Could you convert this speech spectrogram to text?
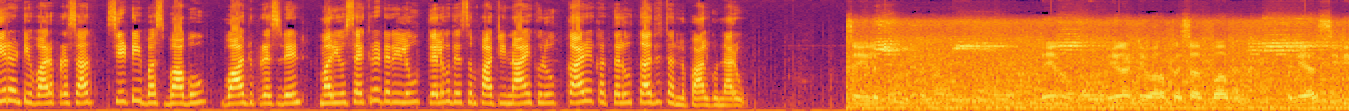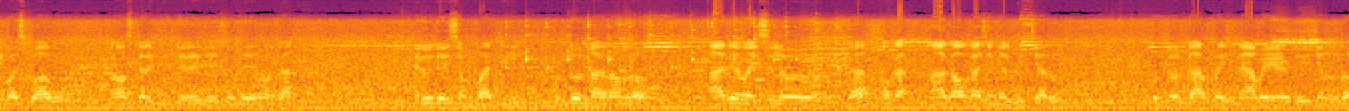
Eranti Varaprasad city bus Babu ward president మరియు సెక్రటరీలు తెలుగుదేశం పార్టీ నాయకులు కార్యకర్తలు తదితరులు పాల్గొన్నారు. నేను ఈరంటి వరప్రసాద్ బాబు. తెలియాజ్ సిటీ బస్ బాబు నమస్కరించి తెలియజేసింది ఏమనగా తెలుగుదేశం పార్టీ గుంటూరు నగరంలో ఆర్యవయసులుగా ఒక నాకు అవకాశం కల్పించారు. గుంటూరు కార్పొరేషన్ యాభై ఏడు డివిజన్లో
